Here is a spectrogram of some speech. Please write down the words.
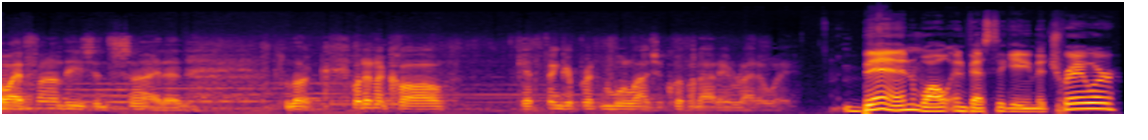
Oh, I found these inside, Ed. Look, put in a call. Get fingerprint and moulage equipment out here right away. Ben, while investigating the trailer,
